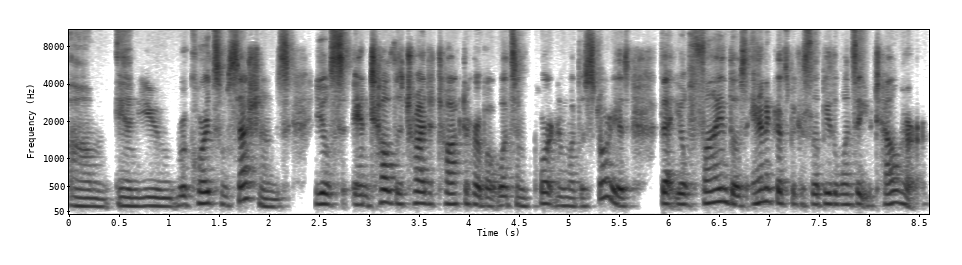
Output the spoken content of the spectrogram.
um, and you record some sessions, you'll and tell to try to talk to her about what's important and what the story is. That you'll find those anecdotes because they'll be the ones that you tell her.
